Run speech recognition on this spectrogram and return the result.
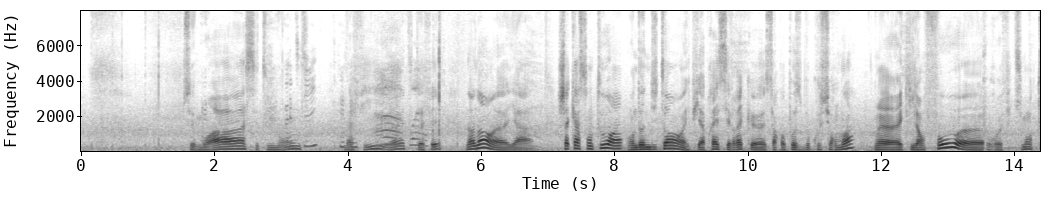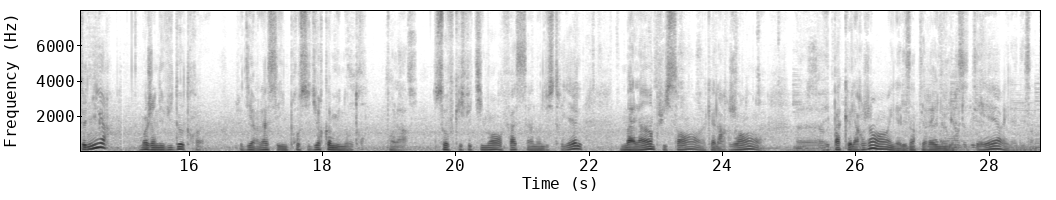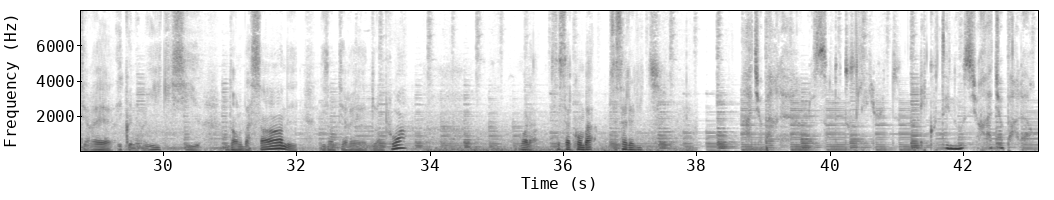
C'est moi, c'est tout le monde. Votre fille Ma fille, ouais, tout à fait. Non, non, il y a chacun son tour. hein. On donne du temps et puis après, c'est vrai que ça repose beaucoup sur moi, euh, qu'il en faut euh, pour effectivement tenir. Moi, j'en ai vu d'autres. Je veux dire, là, c'est une procédure comme une autre. Voilà. Sauf qu'effectivement, en face, c'est un industriel malin, puissant, euh, qui a l'argent. Euh, et pas que l'argent, hein. il a des intérêts universitaires, il a des intérêts économiques ici dans le bassin, des, des intérêts de l'emploi. Voilà, c'est ça le combat, c'est ça la lutte. Radio Parleur, le son de toutes les luttes. Écoutez-nous sur radioparleur.fr.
